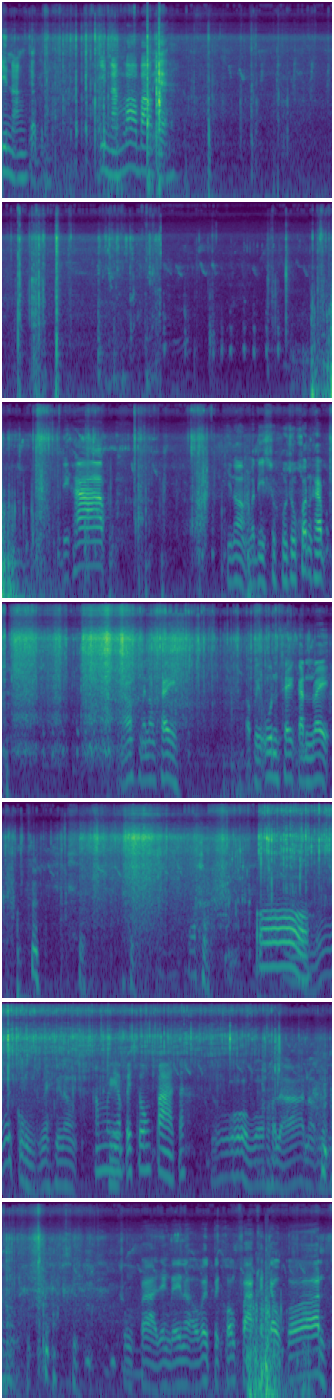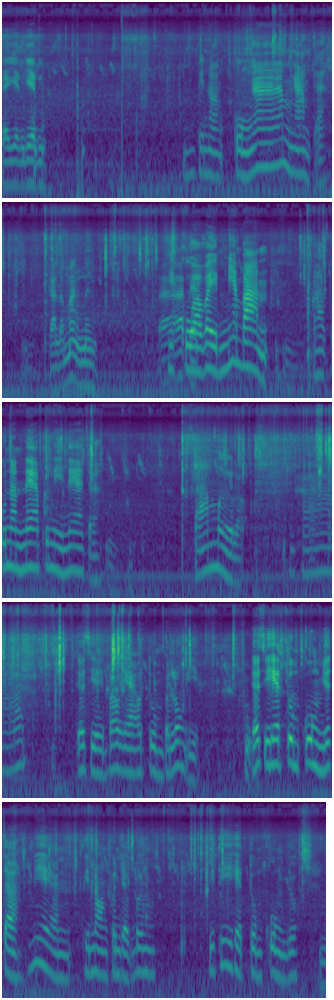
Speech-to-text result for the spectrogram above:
กีหนังจะเป็นกีหนังล่อเบ้าแอร์สวัสดีครับพี่น้องสวัสดีสุขสุขคนครับเอาไม่ต้องใช้เอาไปอุ่นใช้กันไว้ โอ้โอ้ยกุ้งไหมพี่น้องเอามือไปส่งป่าซะ โอ้บ่ละเนาะพี่น้องทุ่งป่าอย่างไดเนาะเอาไว้เป็นของฝากข้าเจ้าก่อนใจเย็นอืมพี่น้องกุ้งงามงามจ้ะๆกันละมั่งหนึ่งที่กลัวไว้เมียบ้านปากผู้นั้นแน่ผู้นี้แน่จ้ะสามมือแล้วครับเดี๋ยวสิให้เบ้าแอร์เอาตุ่มไปลงอีก เดี๋ยวสิเฮ็ดตุ่มกุ้งอยู่จ้ะมีอันพี่น้องเพิ่นอยากเบิ่ง วิธีเฮ็ดตุ่มกุ้งอยู่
